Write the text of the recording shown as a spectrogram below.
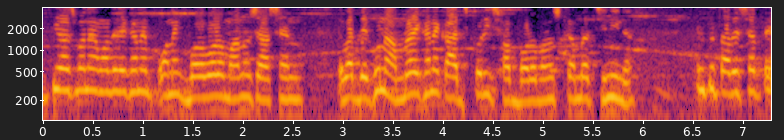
ইতিহাস মানে আমাদের এখানে অনেক বড় বড় মানুষ আসেন। এবার দেখুন, আমরা এখানে কাজ করি, সব বড় মানুষকে আমরা চিনি না। কিন্তু তাদের সাথে,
